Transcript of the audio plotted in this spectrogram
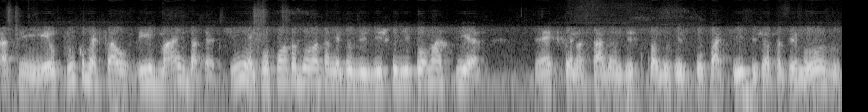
assim, eu fui começar a ouvir mais Batatinha por conta do lançamento do disco Diplomacia, né? Que foi lançado, um disco produzido por Patrício e J. Veloso.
